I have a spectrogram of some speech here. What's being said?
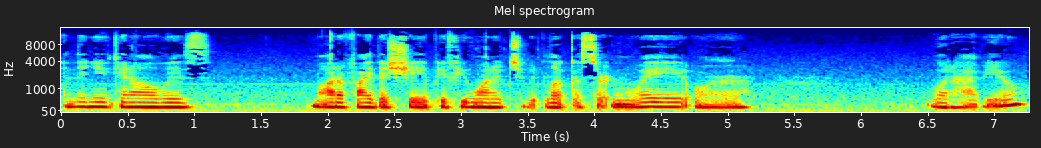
And then you can always modify the shape if you want it to look a certain way or what have you.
